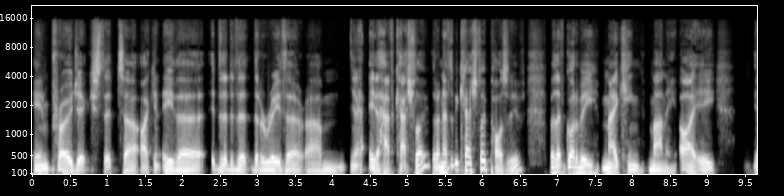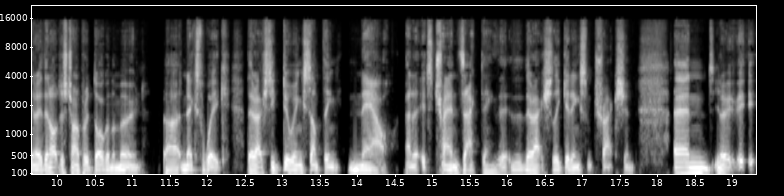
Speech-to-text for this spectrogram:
in projects that uh, I can either that, that, that are either um, you know either have cash flow. They don't have to be cash flow positive, but they've got to be making money. I.e., you know, they're not just trying to put a dog on the moon uh, next week. They're actually doing something now. And it's transacting. They're, they're actually getting some traction, and you know it, it-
